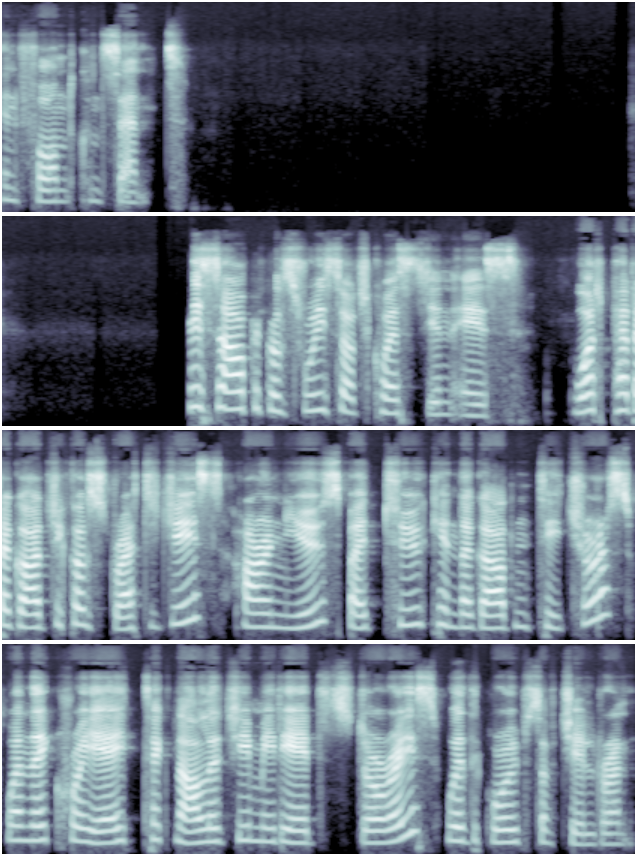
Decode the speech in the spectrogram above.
informed consent. This article's research question is what pedagogical strategies are in use by two kindergarten teachers when they create technology-mediated stories with groups of children?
